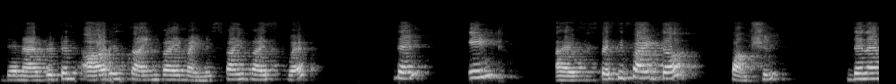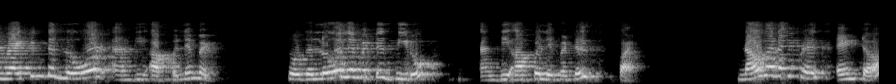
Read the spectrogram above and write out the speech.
Then I've written r is sine y minus 5y square. Then int, I have specified the function. Then I'm writing the lower and the upper limit. So the lower limit is 0 and the upper limit is 5. Now when I press enter,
